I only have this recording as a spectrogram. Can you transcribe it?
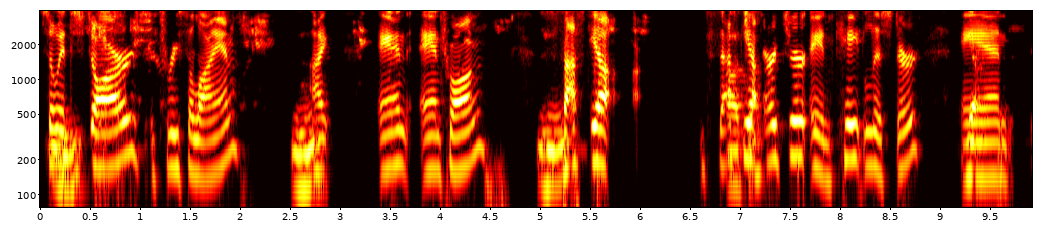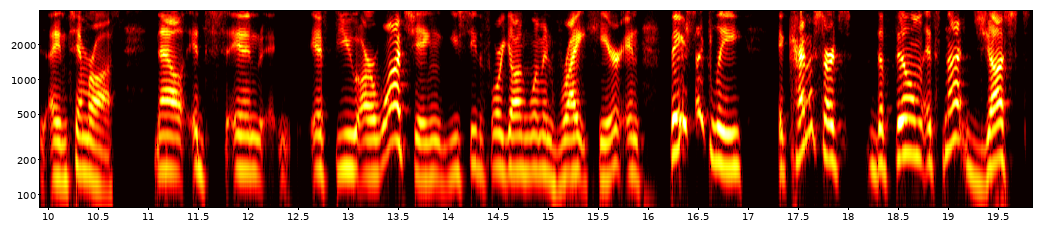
So it Mhm. stars Teressa Liane, Mhm. I- and Ann Truong, Mhm. Mm-hmm. Saskia Saskia Archer. Archer and Kate Lister and and Tim Ross. Now it's in if you are watching, you see the four young women right here, and basically it kind of starts the film. It's not just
